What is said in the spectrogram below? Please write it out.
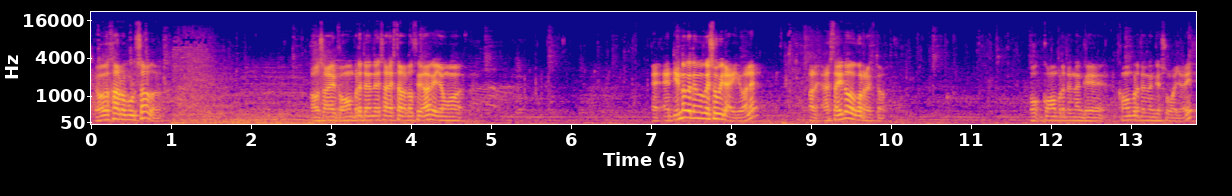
Tengo que dejarlo pulsado. Vamos a ver cómo pretendes a esta velocidad que yo me... Eh, Entiendo que tengo que subir ahí, ¿vale? Vale, hasta ahí todo correcto. ¿Cómo, pretenden que... ¿Cómo pretenden que suba yo ahí?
